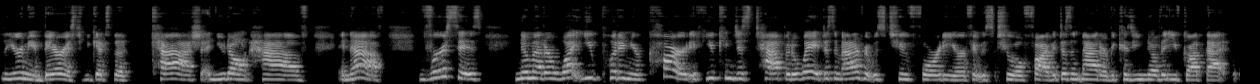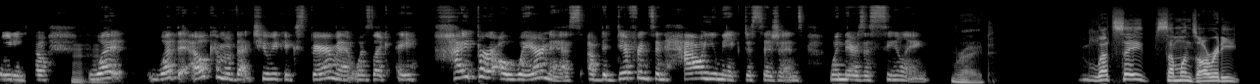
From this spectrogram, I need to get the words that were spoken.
you're going to be embarrassed if you get to the cash and you don't have enough versus no matter what you put in your cart if you can just tap it away it doesn't matter if it was 240 or if it was 205 it doesn't matter because you know that you've got that waiting so mm-hmm. what what the outcome of that two week experiment was like a hyper awareness of the difference in how you make decisions when there's a ceiling right let's say someone's already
